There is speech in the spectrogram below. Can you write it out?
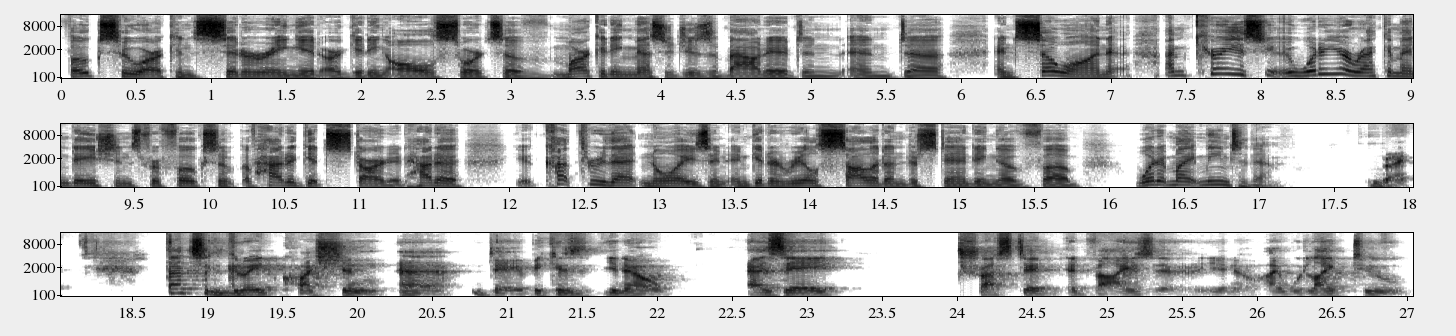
folks who are considering it are getting all sorts of marketing messages about it and and uh, and so on. I'm curious, what are your recommendations for folks of, of how to get started, how to you know, cut through that noise and, and, get a real solid understanding of uh, what it might mean to them? Right. That's a great question, uh, Dave, because you know, as a trusted advisor, you know, I would like to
